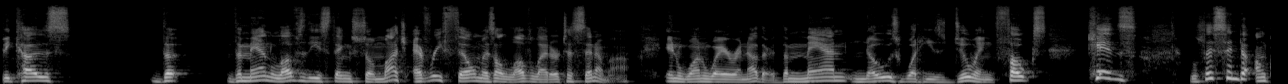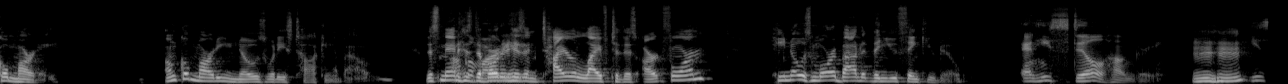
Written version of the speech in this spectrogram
because the the man loves these things so much. Every film is a love letter to cinema in one way or another. The man knows what he's doing. Folks, kids, listen to Uncle Marty. Uncle Marty knows what he's talking about. This man Uncle has devoted Marty, his entire life to this art form. He knows more about it than you think you do. And he's still hungry. Mm-hmm. He's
